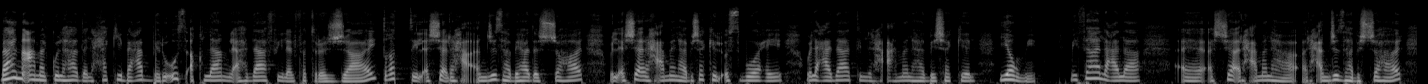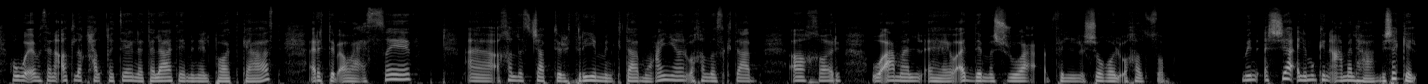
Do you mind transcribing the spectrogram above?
بعد ما أعمل كل هذا الحكي بعبي رؤوس أقلام لأهدافي للفترة الجاي. تغطي الأشياء اللي رح أنجزها بهذا الشهر والأشياء اللي رح أعملها بشكل أسبوعي والعادات اللي رح أعملها بشكل يومي. مثال على آه، أشياء رح أعملها رح أنجزها بالشهر. هو مثلا أطلق حلقتين لثلاثة من البودكاست أرتب اواعي الصيف آه، أخلص شابتر 3 من كتاب معين وأخلص كتاب آخر وأعمل آه، وأقدم مشروع في الشغل وأخلصه. من الاشياء اللي ممكن أعملها بشكل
